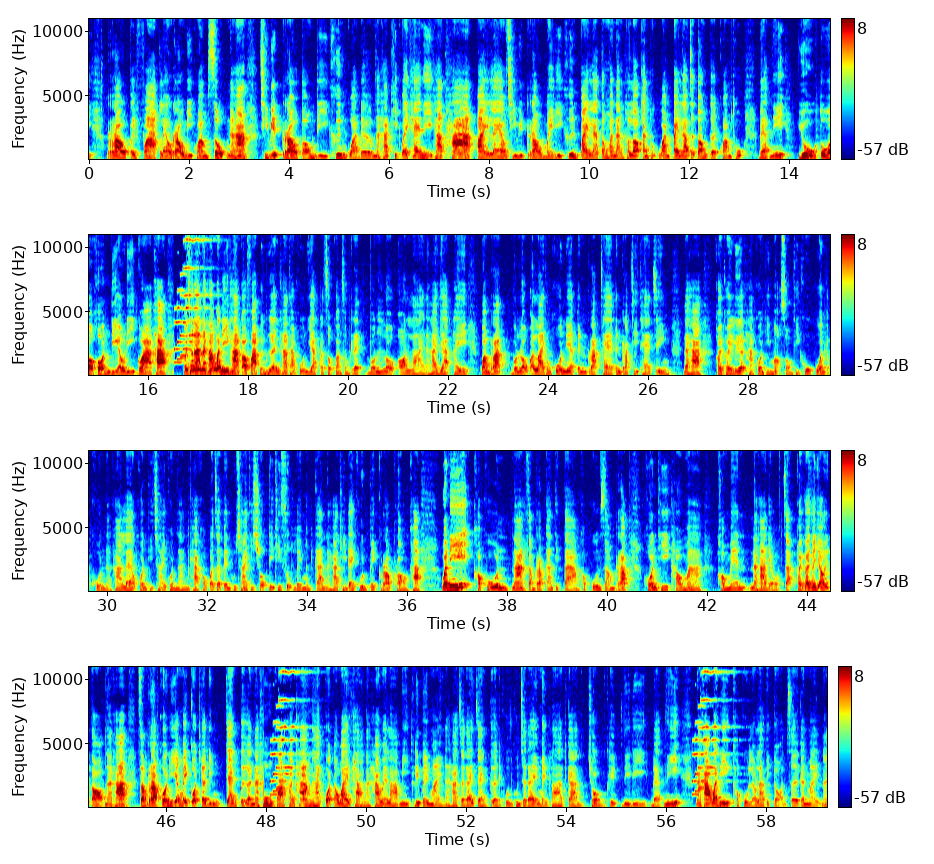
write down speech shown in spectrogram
เราไปฝากแล้วเรามีความสุขนะคะ ชีวิตเราต้องดีขึ้นกว่าเดิมนะคะ คิดไว้แค่นี้ค่ะ ถ้าไปแล้วชีวิตเราไม่ดีขึ้นไปแล้วต้องมานั่งทะเลาะกันทุกวันไปแล้วจะต้องเกิดความทุกข์แบบนี้อยู่ตัวคนเดียวดีกว่าค่ะ เพราะฉะนั้นนะคะวันนี้ค่ะก็ฝากเพื่อนๆค่ะ ถ้าคุณอยากประสบความสำเร็จบนโลกออนไลน์นะคะ อยากให้ความรักบนโลกออนไลน์ของคุณเนี่ยเป็นรักแท้เป็นรักที่แท้จริงนะคะ ค่อยๆเลือกหาคนที่เหมาะสมที่คู่ควรกับคุณนะคะ แล้วคนที่ใช่คนนั้นค่ะ เขาก็จะเป็นผู้ชายที่โชคดีที่สุดเลยเหมือนกันนะคะ ที่ได้คุณไปครอบครองค่ะ วันนี้ขอบคุณนะสำหรับการติดตาม ขอบคุณสำหรับคนที่เข้ามา คอมเมนต์นะคะ เดี๋ยวจะค่อยๆทยอยตอบนะคะสำหรับคนที่ยังไม่กดกระดิ่งแจ้งเตือนนะคะมุมขวาข้างๆนะคะกดเอาไว้ค่ะนะคะ เวลามีคลิปใหม่ๆนะคะ จะได้แจ้งเตือนคุณคุณจะได้ไม่พลาดการชมคลิปดีๆ แบบนี้นะคะ วันนี้ขอบคุณแล้วลาไปก่อนเจอกันใหม่ใน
